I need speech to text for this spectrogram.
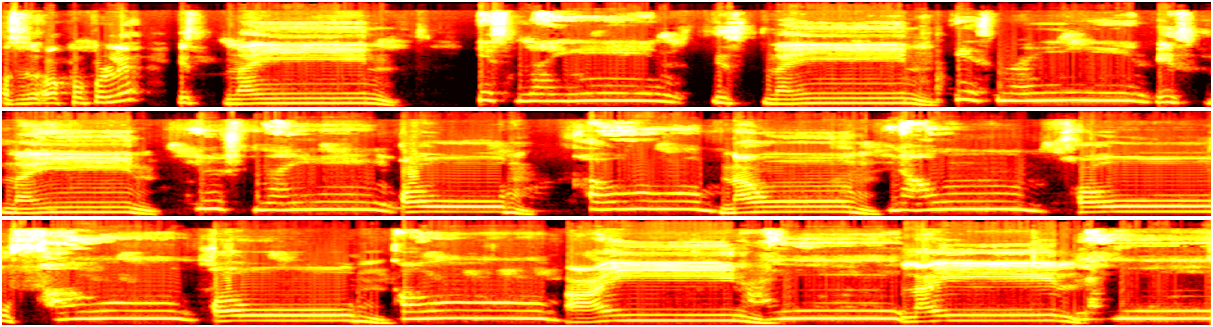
আচ্ছা অক্ষর পড়লে ইসনাইন ইসনাইন ইসনাইন ইসনাইন ইসনাইন ইসনাইন কওম نوم نوم نوم خوف خوف قوم قوم عين عين ليل ليل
